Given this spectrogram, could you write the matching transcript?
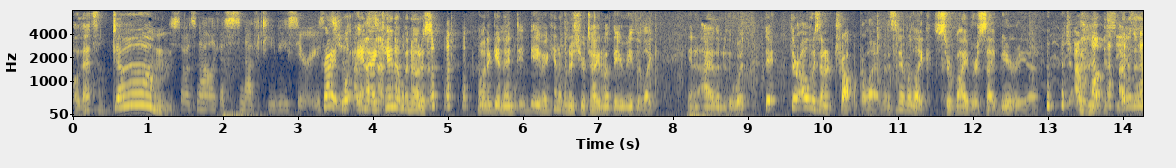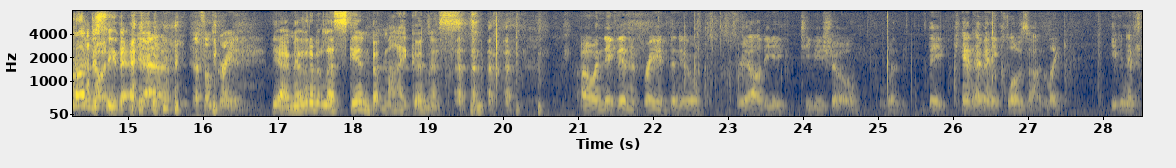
oh, that's dumb. so it's not like a snuff TV series. Right. Well, and I can't help but notice. Well, again, I, Dave, I can't help but notice you were talking about they were either like in an island or the woods. They're, they're always on a tropical island. It's never like Survivor Siberia. Which I would love to see. I would love to see that. Yeah, that sounds great. Yeah, I mean a little bit less skin, but my goodness. Oh, and Naked and Afraid, the new reality TV show, when they can't have any clothes on. Like, even if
